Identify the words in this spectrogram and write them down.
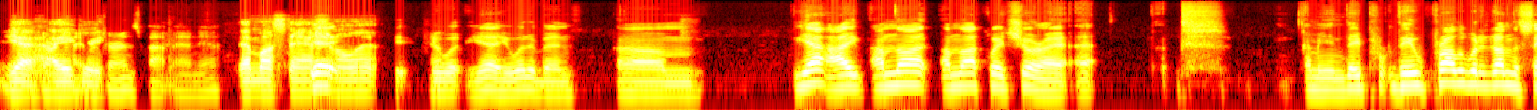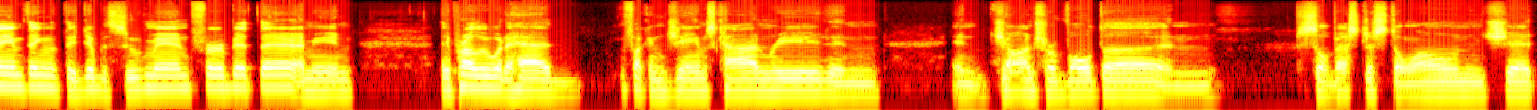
Yeah, Dark I Knight agree. Returns Batman. Yeah. That mustache Yeah. and all that. he, he would yeah he would have been um yeah i i'm not i'm not quite sure i i, I mean they they probably would have done the same thing that they did with superman for a bit there i mean they probably would have had fucking james conread and and john travolta and sylvester stallone and shit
